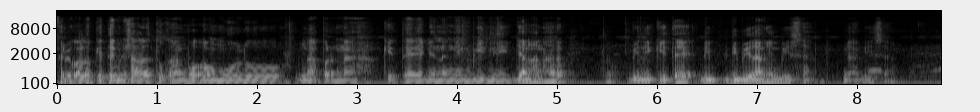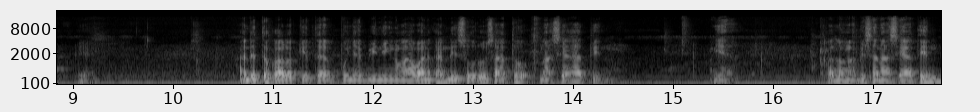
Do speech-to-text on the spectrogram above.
Tapi kalau kita misalnya tukang bohong mulu, nggak pernah kita nyenengin bini, jangan harap tuh, bini kita dibilangin bisa, nggak bisa. Ya. Ada tuh kalau kita punya bini ngelawan kan disuruh satu nasihatin. Ya. Kalau nggak bisa nasihatin,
